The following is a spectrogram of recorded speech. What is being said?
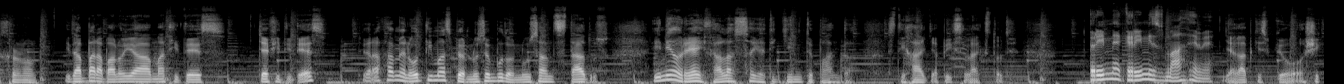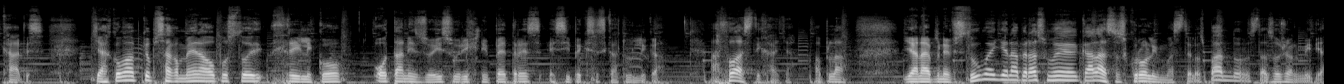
χρονών. Ήταν παραπάνω για μαθητές και φοιτητές και γράφαμε ό,τι μας περνούσε που το νου σαν στάτους. Είναι ωραία η θάλασσα γιατί κινείται πάντα. Στη χάκια Pixelax τότε. Πριν με κρίνεις, μάθε με. Για κάποιες πιο σικάτε. Και ακόμα πιο ψαγμένα όπως το θρηλυκό όταν η ζωή σου ρίχνει πέτρες, εσύ παίξει κατούλικα. Αθώα στοιχάκια. Απλά. Για να εμπνευστούμε και να περάσουμε καλά στο scrolling μας τέλος πάντων, στα social media.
